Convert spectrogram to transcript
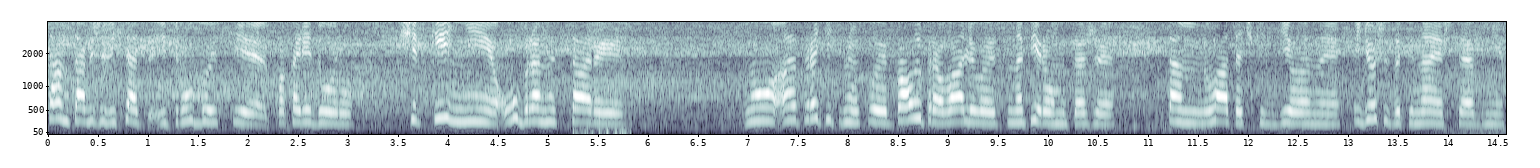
Там также висят и трубы все по коридору. Щитки не убраны старые. Ну, отвратительные условия. Полы проваливаются на первом этаже. Там латочки сделаны. Идешь и запинаешься об них.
